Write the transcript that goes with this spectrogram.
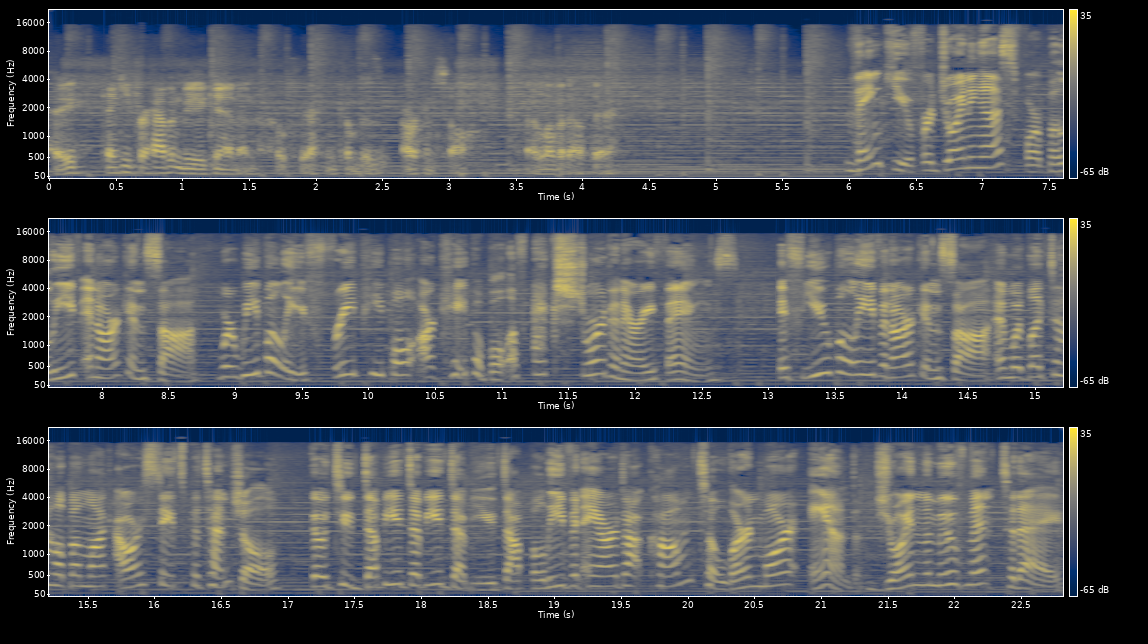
Hey, thank you for having me again, and hopefully I can come visit Arkansas. I love it out there. Thank you for joining us for Believe in Arkansas, where we believe free people are capable of extraordinary things. If you believe in Arkansas and would like to help unlock our state's potential, go to www.believeinaR.com to learn more and join the movement today.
